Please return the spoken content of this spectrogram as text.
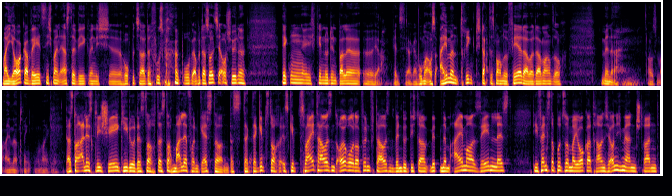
Mallorca wäre jetzt nicht mein erster Weg, wenn ich äh, hochbezahlter Fußballprofi, aber da soll es ja auch schöne Ecken, ich kenne nur den Baller, äh, ja, kennst du ja, gar, wo man aus Eimern trinkt. Ich dachte, das machen nur Pferde, aber da machen es auch Männer aus dem Eimer trinken, Michael. Das ist doch alles Klischee, Guido. Das ist doch, das ist doch Malle von gestern. Das, da, da gibt's doch, es gibt 2000 Euro oder 5000, wenn du dich da mit einem Eimer sehen lässt. Die Fensterputzer in Mallorca trauen sich auch nicht mehr an den Strand.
